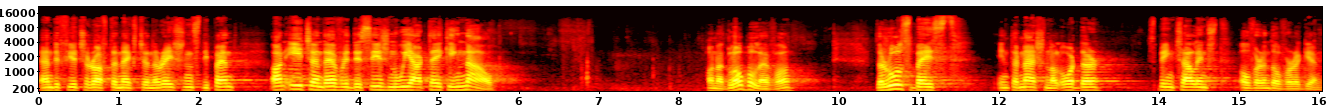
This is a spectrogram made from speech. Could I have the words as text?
and the future of the next generations depend on each and every decision we are taking now on a global level, the rules based international order is being challenged over and over again.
